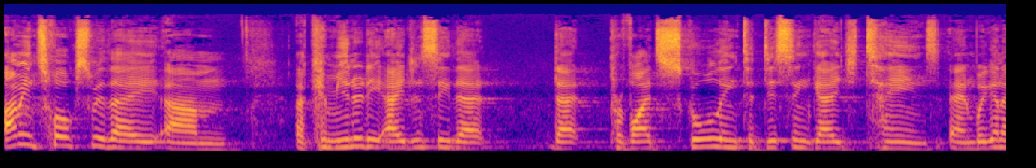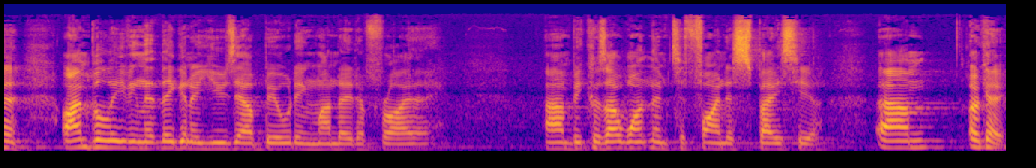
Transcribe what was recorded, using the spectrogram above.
I'm in talks with a, um, a community agency that, that provides schooling to disengaged teens. And we're going to, I'm believing that they're going to use our building Monday to Friday um, because I want them to find a space here. Um, okay,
